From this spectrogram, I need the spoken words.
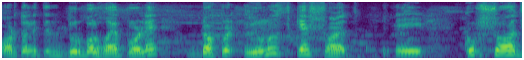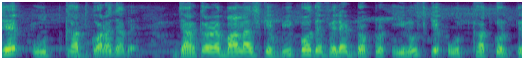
অর্থনীতিতে দুর্বল হয়ে পড়লে ডক্টর ইউনুসকে এই খুব সহজে উৎখাত করা যাবে। যার কারণে বাংলাদেশকে বিপদে ফেলে ডক্টর ইউনুসকে উৎখাত করতে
